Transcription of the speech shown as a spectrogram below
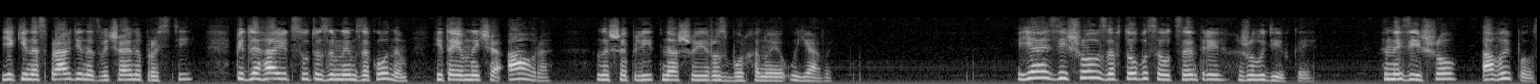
які насправді надзвичайно прості, підлягають суто земним законам і таємнича аура лише плід нашої розбурханої уяви. Я зійшов з автобуса у центрі Жолудівки. Не зійшов, а виповз,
